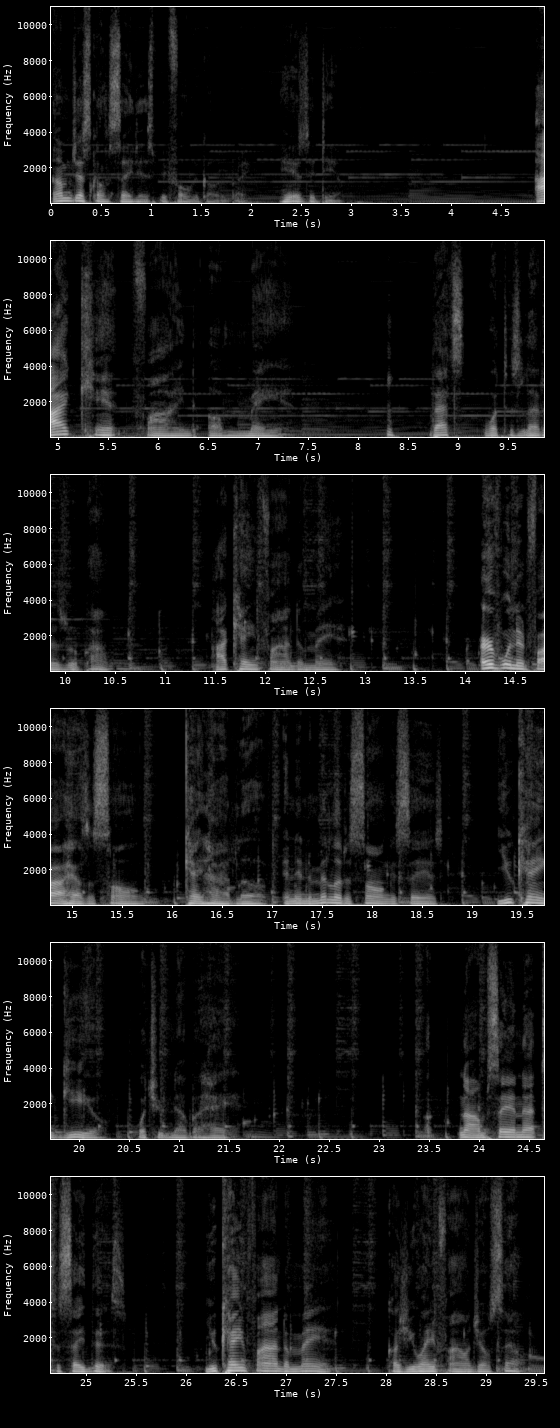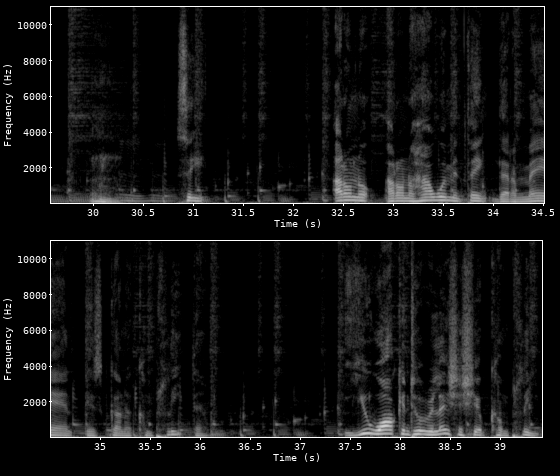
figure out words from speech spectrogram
I'm just gonna say this before we go to break. Here's the deal. I can't find a man. That's what this letter's about. I can't find a man. Earth, Wind, and Fire has a song, Can't Hide Love. And in the middle of the song, it says, You can't give what you never had. Now, I'm saying that to say this you can't find a man because you ain't found yourself. Mm-hmm. See, I don't know. I don't know how women think that a man is gonna complete them. You walk into a relationship complete.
